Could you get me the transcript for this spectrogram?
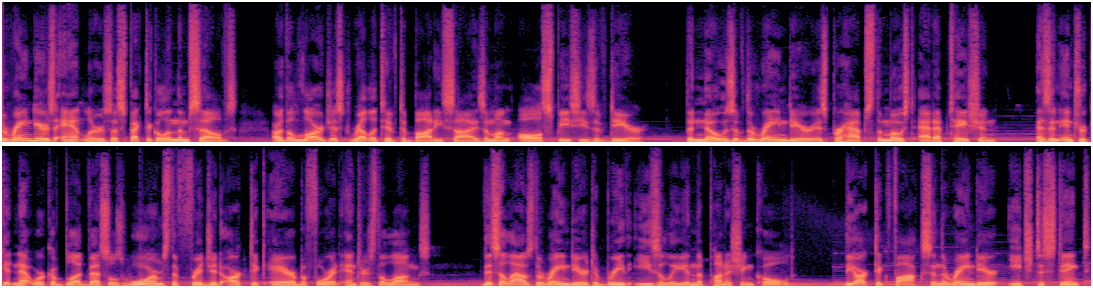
The reindeer's antlers, a spectacle in themselves, are the largest relative to body size among all species of deer. The nose of the reindeer is perhaps the most adaptation as an intricate network of blood vessels warms the frigid Arctic air before it enters the lungs. This allows the reindeer to breathe easily in the punishing cold. The Arctic fox and the reindeer, each distinct,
